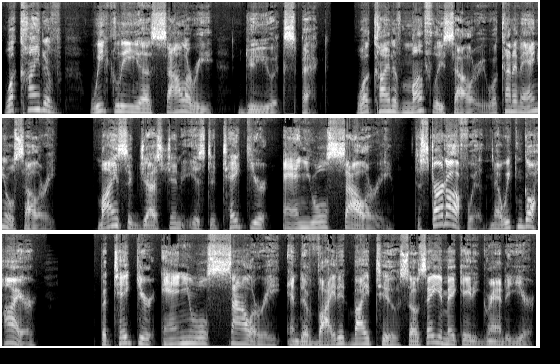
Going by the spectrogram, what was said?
what kind of weekly uh, salary do you expect? What kind of monthly salary? What kind of annual salary? My suggestion is to take your annual salary to start off with. Now we can go higher, but take your annual salary and divide it by two. So say you make 80 grand a year.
